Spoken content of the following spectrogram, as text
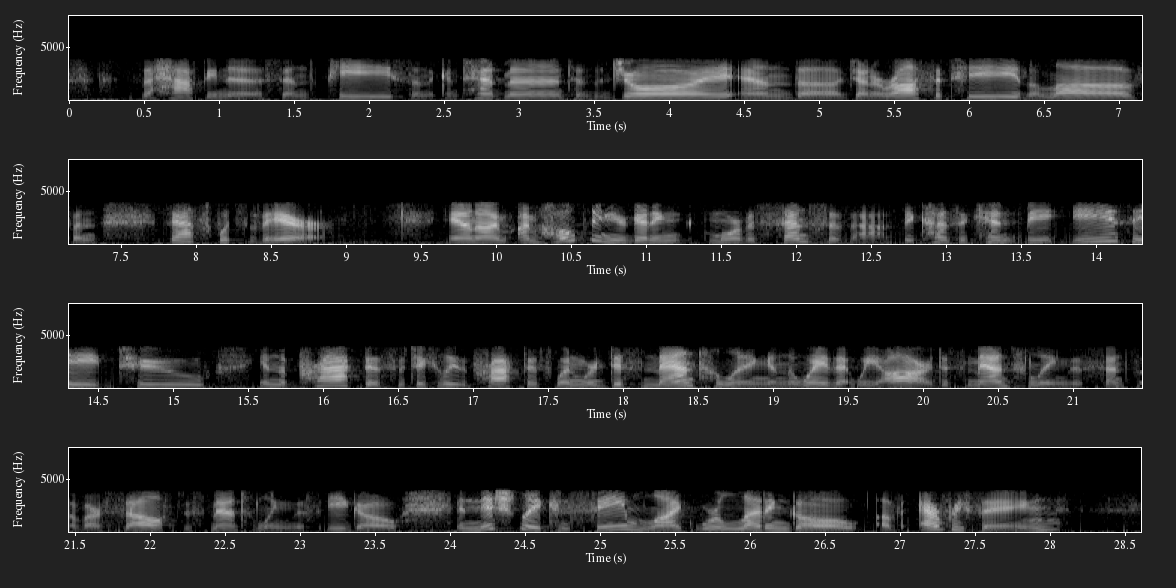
the happiness and the peace and the contentment and the joy and the generosity, the love, and that's what's there. And I'm, I'm hoping you're getting more of a sense of that because it can be easy to, in the practice, particularly the practice when we're dismantling in the way that we are, dismantling this sense of ourself, dismantling this ego. Initially, it can seem like we're letting go of everything,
